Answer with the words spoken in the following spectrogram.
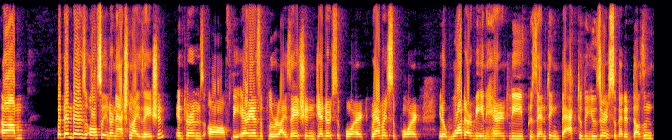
Um, but then there's also internationalization in terms of the areas of pluralization, gender support, grammar support, you know, what are we inherently presenting back to the user so that it doesn't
